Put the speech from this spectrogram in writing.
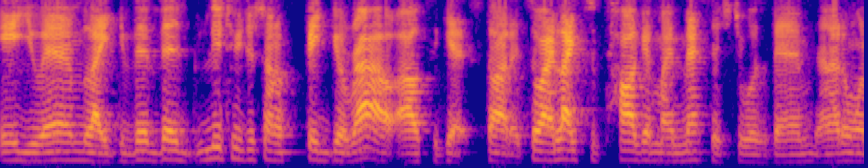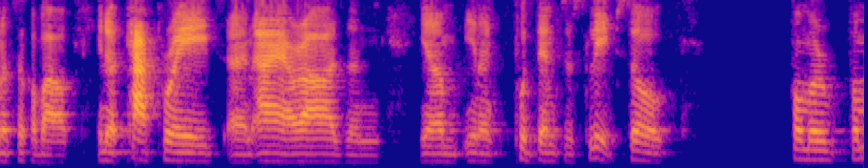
AUM, like they're, they're literally just trying to figure out how to get started. So I like to target my message towards them, and I don't want to talk about, you know, cap rates and IRRs and you know, you know, put them to sleep. So from a from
